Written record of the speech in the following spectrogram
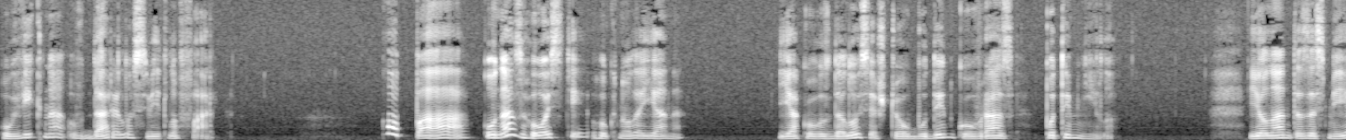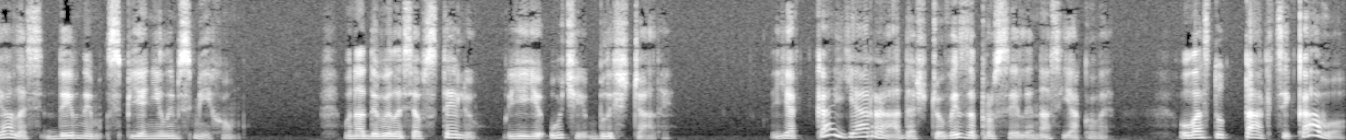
У вікна вдарило світло фар. Опа, у нас гості. гукнула Яна. Якову здалося, що в будинку враз потемніло. Йоланта засміялась дивним сп'янілим сміхом. Вона дивилася в стелю, її очі блищали. Яка я рада, що ви запросили нас, Якове. У вас тут так цікаво.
